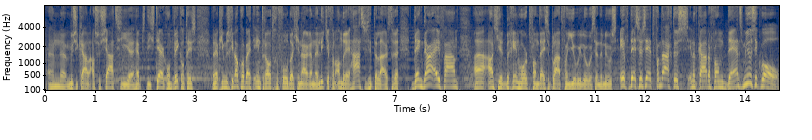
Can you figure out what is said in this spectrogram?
een muzikale associatie hebt die sterk ontwikkeld is. Dan heb je misschien ook wel bij het intro het gevoel dat je naar een liedje van André Haas zit te luisteren. Denk daar even aan uh, als je het begin hoort van deze plaat van Huey Lewis en the News. If This Is It. Vandaag dus in het kader van Dance Music Wall.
